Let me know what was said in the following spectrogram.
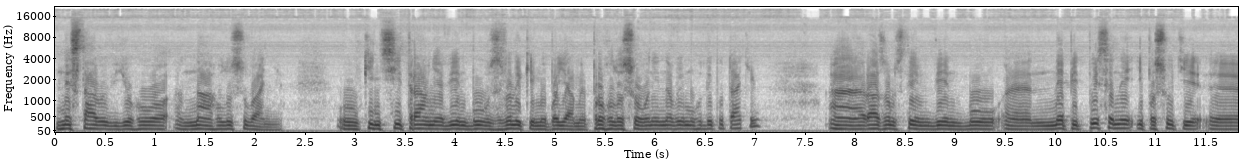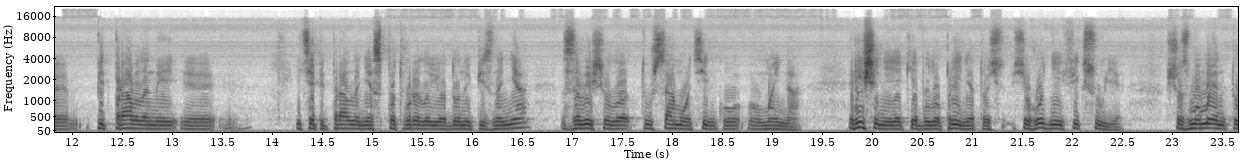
не ставив його на голосування. У кінці травня він був з великими боями проголосований на вимогу депутатів. Разом з тим він був е, не підписаний і, по суті, е, підправлений. е, І це підправлення спотворило його до непізнання, залишило ту ж саму оцінку майна. Рішення, яке було прийнято сьогодні, фіксує, що з моменту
